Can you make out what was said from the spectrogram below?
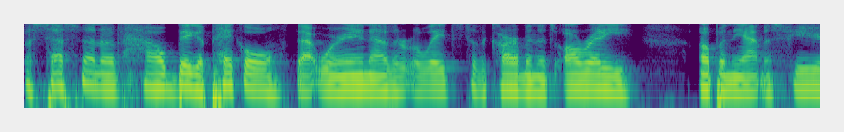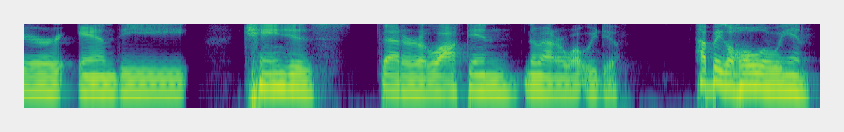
assessment of how big a pickle that we're in as it relates to the carbon that's already up in the atmosphere and the changes that are locked in no matter what we do? How big a hole are we in?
